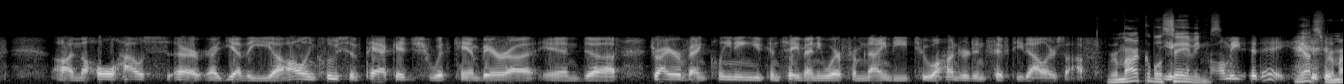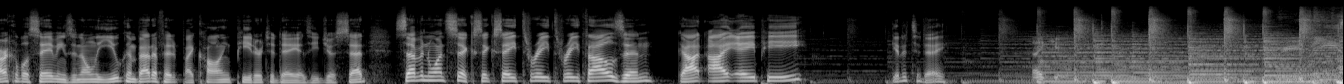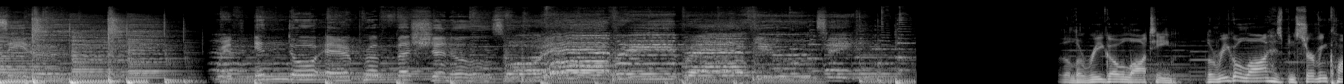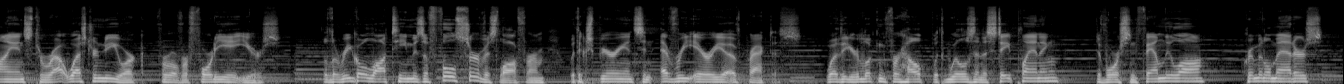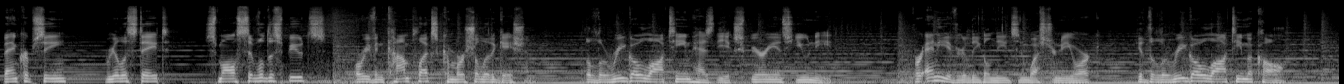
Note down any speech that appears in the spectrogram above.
on the whole house. Or, uh, yeah, the uh, all inclusive package with Canberra and uh, dryer vent cleaning you can save anywhere from ninety to one hundred and fifty dollars off. Remarkable You savings. Call me today. yes, remarkable savings, and only you can benefit by calling Peter today, as he just said. 716 683 3000. Got IAP? Get it today. Thank you. Professionals for every breath you take. For the Lorigo Law Team. Lorigo Law has been serving clients throughout Western New York for over 48 years. The Lorigo Law Team is a full service law firm with experience in every area of practice. Whether you're looking for help with wills and estate planning, divorce and family law, criminal matters, bankruptcy, real estate, small civil disputes, or even complex commercial litigation, the Lorigo Law Team has the experience you need. For any of your legal needs in Western New York, give the Lorigo Law Team a call.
